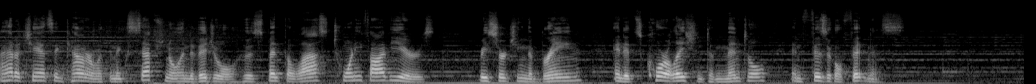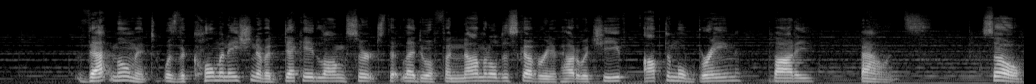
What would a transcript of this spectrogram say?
I had a chance encounter with an exceptional individual who has spent the last 25 years researching the brain and its correlation to mental and physical fitness. That moment was the culmination of a decade-long search that led to a phenomenal discovery of how to achieve optimal brain-body balance. So,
